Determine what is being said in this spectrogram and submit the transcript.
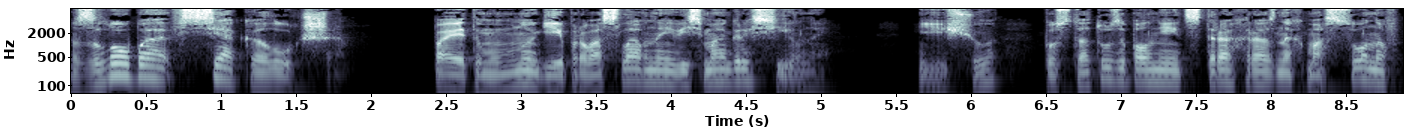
Злоба всяко лучше. Поэтому многие православные весьма агрессивны. Еще пустоту заполняет страх разных масонов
